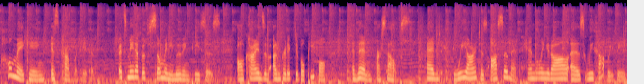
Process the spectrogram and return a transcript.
Homemaking is complicated. It's made up of so many moving pieces, all kinds of unpredictable people, and then ourselves. And we aren't as awesome at handling it all as we thought we'd be,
